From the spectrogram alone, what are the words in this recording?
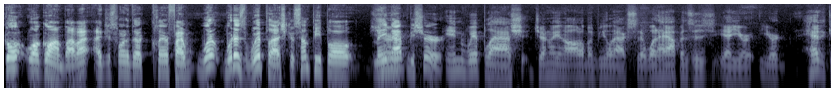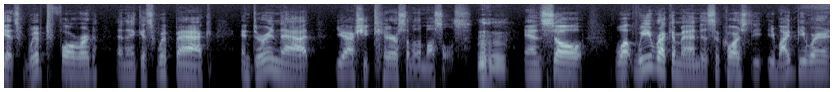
go well. Go on, Bob. I, I just wanted to clarify what what is whiplash because some people may Sure. not be sure. in whiplash, generally in an automobile accident, what happens is yeah, your your head gets whipped forward and then it gets whipped back, and during that you actually tear some of the muscles. Mm-hmm. And so what we recommend is, of course, you might be wearing.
